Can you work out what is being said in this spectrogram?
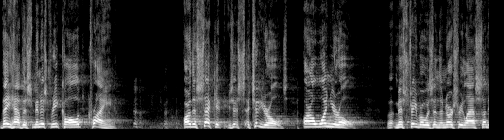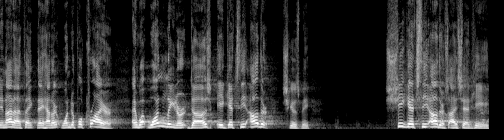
they have this ministry called crying. Or the second, two year olds, or a one year old. Uh, Miss Trevor was in the nursery last Sunday night. I think they had a wonderful crier. And what one leader does, he gets the other, excuse me, she gets the others. I said he.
